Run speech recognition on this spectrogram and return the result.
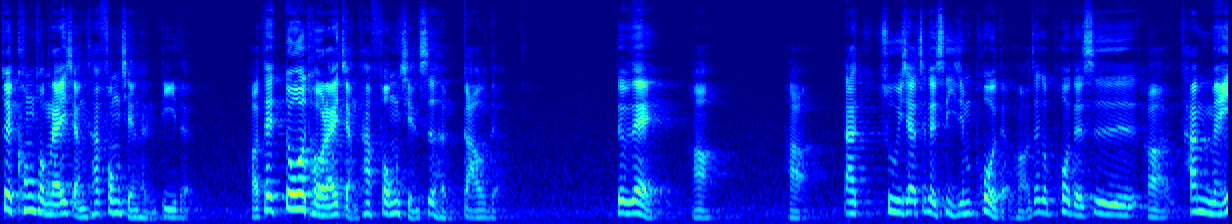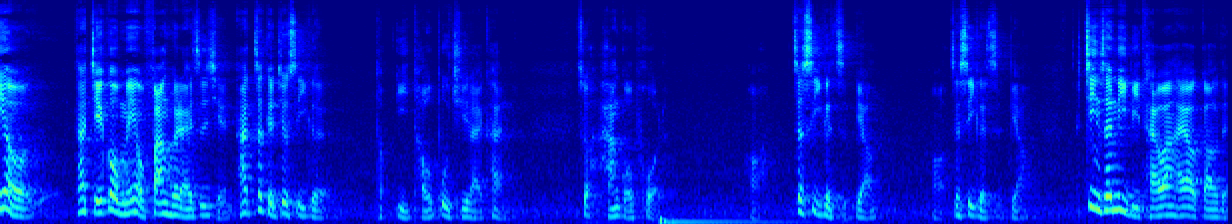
对空头来讲，它风险很低的；好，在多头来讲，它风险是很高的，对不对？好，好，那注意一下，这个是已经破的哈，这个破的是啊，它没有，它结构没有翻回来之前，它这个就是一个头以头部区来看，说韩国破了，这是一个指标，哦，这是一个指标，竞争力比台湾还要高的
